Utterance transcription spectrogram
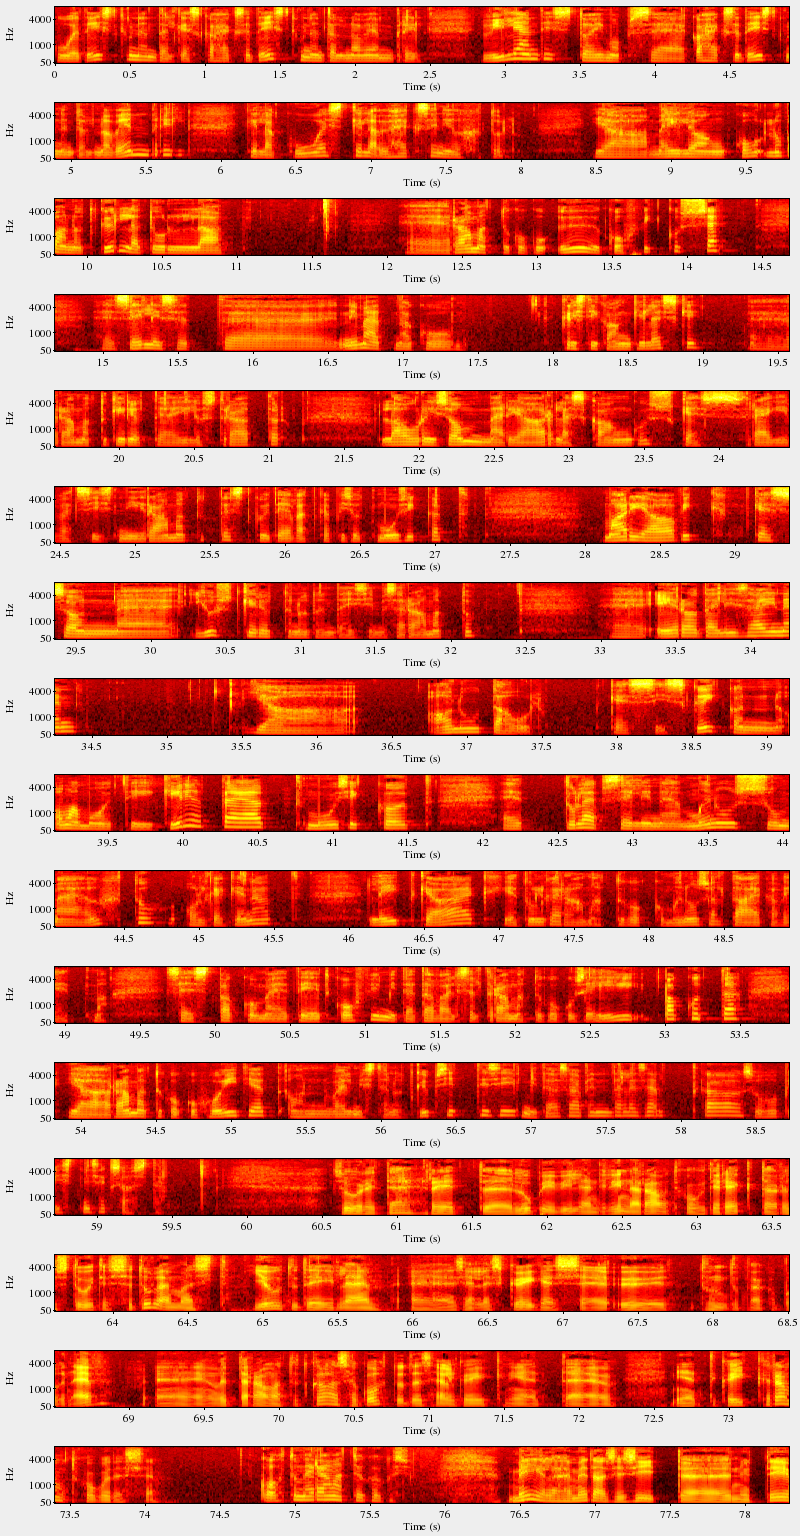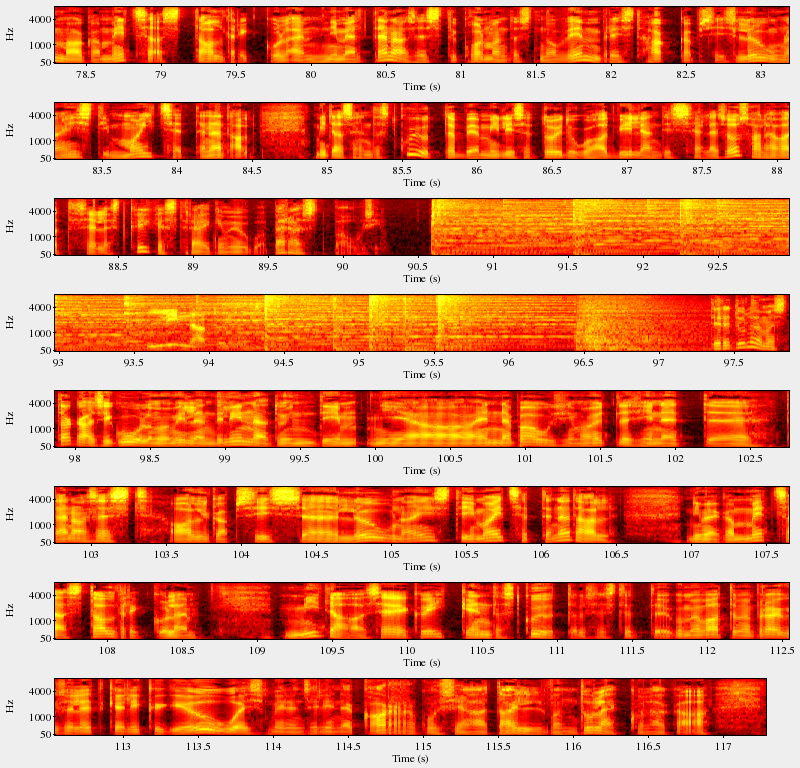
kuueteistkümnendal, kes kaheksateistkümnendal novembril. Viljandis toimub see kaheksateistkümnendal novembril kella kuuest kella üheksani õhtul. ja meile on lubanud külla tulla eh, raamatukogu öökohvikusse eh, sellised eh, nimed nagu Kristi Kangileski, raamatukirjutaja, illustraator, Lauri Sommer ja Arles Kangus, kes räägivad siis nii raamatutest kui teevad ka pisut muusikat. Mari Aavik, kes on eh, just kirjutanud enda esimese raamatu, eh, Eero Talisainen ja Anu Taul, kes siis kõik on omamoodi kirjutajad, muusikud, et tuleb selline mõnus sume õhtu, olge kenad leidke aeg ja tulge raamatukokku mõnusalt aega veetma, sest pakume teed, kohvi, mida tavaliselt raamatukogus ei pakuta ja raamatukogu hoidjad on valmistanud küpsitisi, mida saab endale sealt ka suhu pistmiseks osta. Suur aitäh, Reet Lubi, Viljandi Linnaraamatukogu direktor, stuudiosse tulemast, jõudu teile eh, selles kõiges, see öö tundub väga põnev, eh, võtta raamatud kaasa, kohtuda seal kõik, nii et, eh, nii et kõik raamatukogudesse kohtume raamatukogus. meie läheme edasi siit äh, nüüd teemaga metsast taldrikule, nimelt tänasest, kolmandast novembrist hakkab siis Lõuna-Eesti maitsete nädal. mida see endast kujutab ja millised toidukohad Viljandis selles osalevad, sellest kõigest räägime juba pärast pausi. linnatund tere tulemast tagasi kuulama Viljandi Linnatundi ja enne pausi ma ütlesin, et äh, tänasest algab siis äh, Lõuna-Eesti maitsete nädal nimega Metsast taldrikule. Mida see kõik endast kujutab, sest et kui me vaatame praegusel hetkel ikkagi õue, siis meil on selline kargus ja talv on tulekul, aga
